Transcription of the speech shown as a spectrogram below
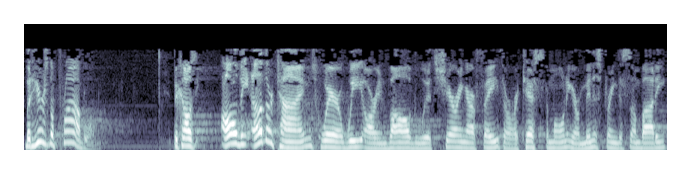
But here's the problem. Because all the other times where we are involved with sharing our faith or our testimony or ministering to somebody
